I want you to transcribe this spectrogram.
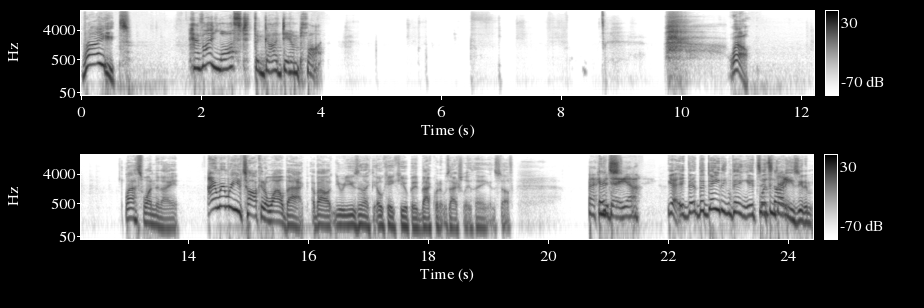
Right. Have I lost the goddamn plot? Well, last one tonight. I remember you talking a while back about you were using like the OkCupid back when it was actually a thing and stuff. Back in It's- the day, yeah. Yeah, it- the, the dating thing it's it's Wasn't not great. easy to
